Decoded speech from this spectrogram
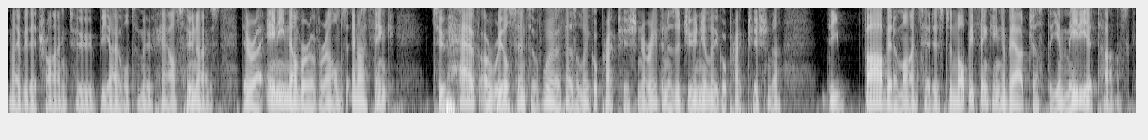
Maybe they're trying to be able to move house. Who knows? There are any number of realms, and I think to have a real sense of worth as a legal practitioner, even as a junior legal practitioner, the far better mindset is to not be thinking about just the immediate task,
